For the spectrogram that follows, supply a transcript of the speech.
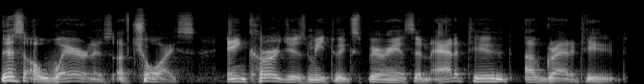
This awareness of choice encourages me to experience an attitude of gratitude.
